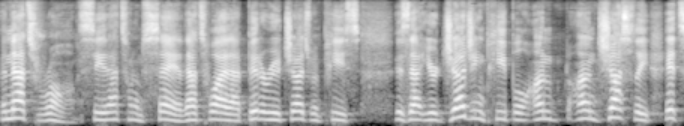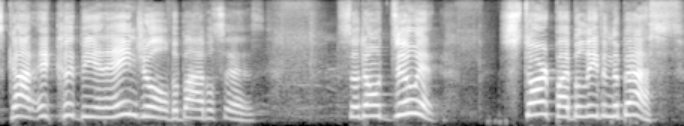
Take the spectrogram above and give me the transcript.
And that's wrong. See, that's what I'm saying. That's why that bitter root judgment piece is that you're judging people un unjustly. It's God. It could be an angel, the Bible says. So don't do it. Start by believing the best.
